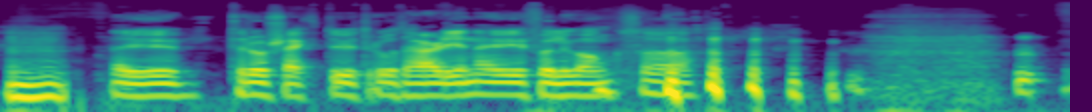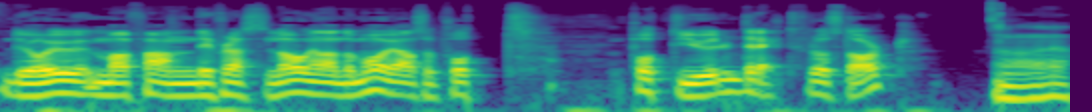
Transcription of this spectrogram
Mhm. Det är ju projekt utrota helgen är ju i full gång så Du har ju, vad fan de flesta lagarna de har ju alltså pott Pottdjur direkt från start Ja, ja.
